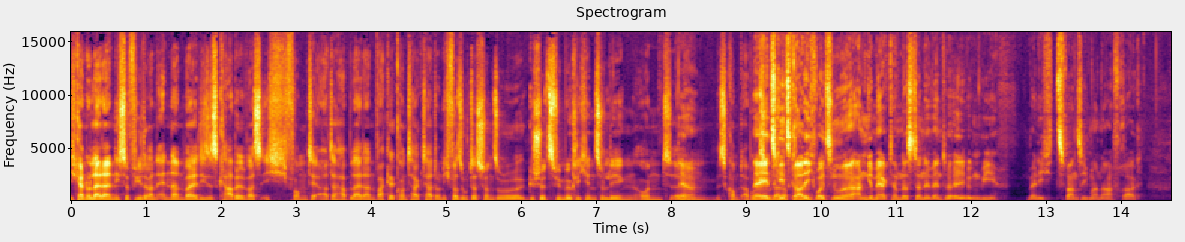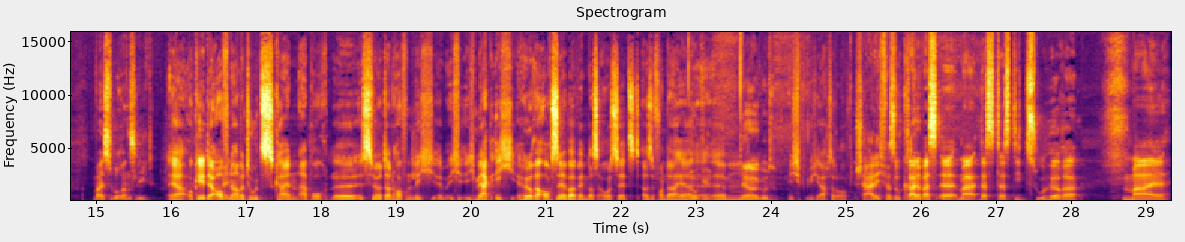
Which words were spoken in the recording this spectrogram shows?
Ich kann nur leider nicht so viel dran ändern, weil dieses Kabel, was ich vom Theater habe, leider einen Wackelkontakt hat und ich versuche das schon so geschützt wie möglich hinzulegen und ähm, Ja. es kommt ab und Ja, zu jetzt geht's gerade. Ich wollte es nur angemerkt haben, dass dann eventuell irgendwie, wenn ich 20 Mal nachfrage, weißt du, woran es liegt. Ja, okay, der Aufnahme tut es keinen Abbruch. Äh, es hört dann hoffentlich, äh, ich, ich merke, ich höre auch selber, wenn das aussetzt. Also von daher, ähm, Ja, gut. ich, ich achte drauf. Schade, ich versuche gerade was, äh, mal, dass, dass die Zuhörer mal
